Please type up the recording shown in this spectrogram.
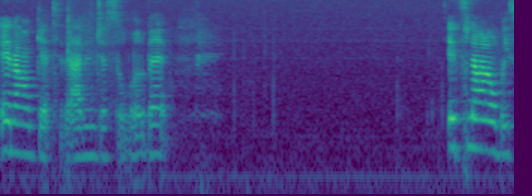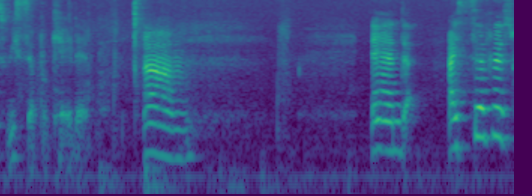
and I'll get to that in just a little bit. It's not always reciprocated. Um, and I said this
